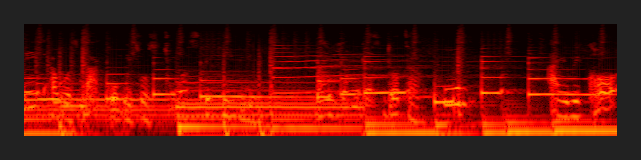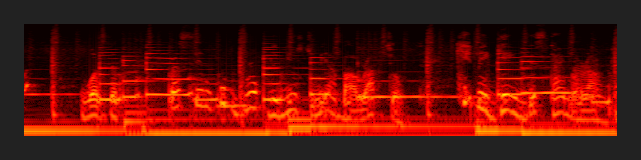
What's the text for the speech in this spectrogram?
if I was back home. It was towards the evening. My youngest daughter, who I recall was the person who broke the news to me about rapture, came again this time around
